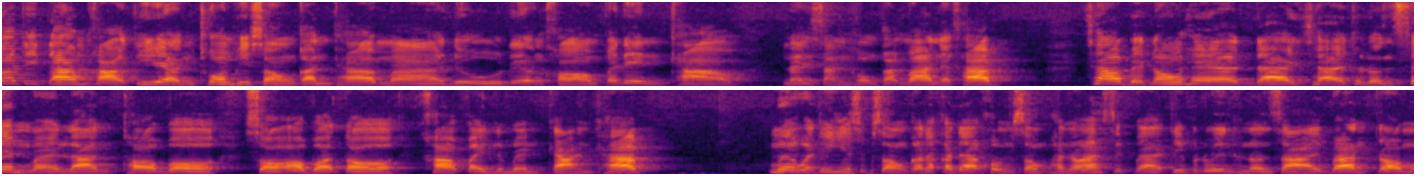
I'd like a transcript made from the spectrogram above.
มาติดตามข่าวเที่ยงช่วงที่สองกันครับมาดูเรื่องของประเด็นข่าวในสันของการบ้านนะครับ ชาวเบตงแห่ได้ใช้ถนนเส้นใหม่ล้านทอบอสอบตเข้าไปดำเนินการครับ เมื่อวันที่ 22 กรกฎาคม 2518 ที่บริเวณถนนสายบ้านตรม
